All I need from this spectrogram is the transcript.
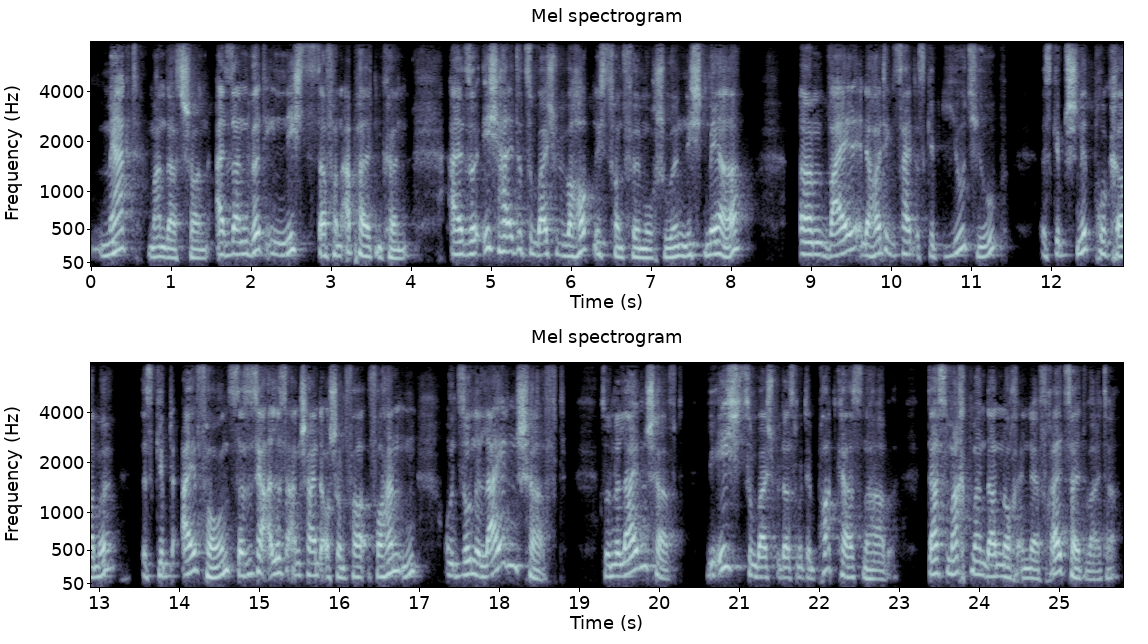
merkt man das schon. Also dann wird ihn nichts davon abhalten können. Also ich halte zum Beispiel überhaupt nichts von Filmhochschulen, nicht mehr, ähm, weil in der heutigen Zeit es gibt YouTube es gibt Schnittprogramme, es gibt iPhones, das ist ja alles anscheinend auch schon vor, vorhanden. Und so eine Leidenschaft, so eine Leidenschaft, wie ich zum Beispiel das mit dem Podcasten habe, das macht man dann noch in der Freizeit weiter.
